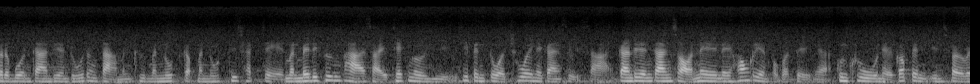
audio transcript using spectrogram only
กระบวนการเรียนรู้ต่างๆ มันคือมนุษย์กับมนุษย์ที่ชัดเจน มันไม่ได้พึ่งพาอาศัยเทคโนโลยีที่เป็นตัวช่วยในการสื่อสาร การเรียนการสอนในในห้องเรียนปกติเนี่ยคุณครูเนี่ยก็เป็นอินสปิเร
